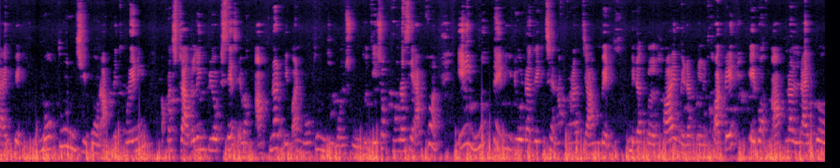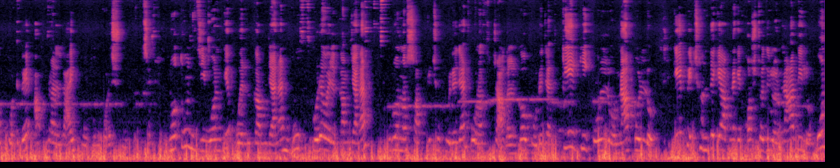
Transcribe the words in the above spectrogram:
লাইফে নতুন জীবন আপনি ধরে নিন, আপনার স্ট্রাগলিং পিরিয়ড শেষ এবং আপনার এবার নতুন জীবন শুরু। তো যেসব ধনুরাশি এখন, এই মুহূর্তে ভিডিওটা দেখছেন, আপনারা জানবেন মিরাকল হয় মিরাকল ঘটে এবং আপনার লাইফেও ঘটবে, আপনার লাইফ নতুন করে শুরু হচ্ছে নতুন জীবনকে ওয়েলকাম জানান বুক ভরে ওয়েলকাম জানান। পুরনো সব কিছু ভুলে যান, পুরনো স্ট্রাগলকেও ভুলে যান। কে কী করল, না করল, কে পেছন থেকে আপনাকে কষ্ট দিল, না দিল, কোন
